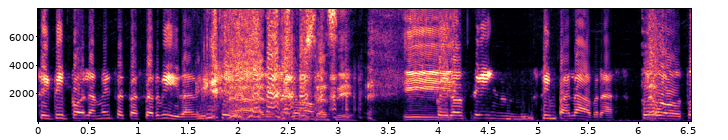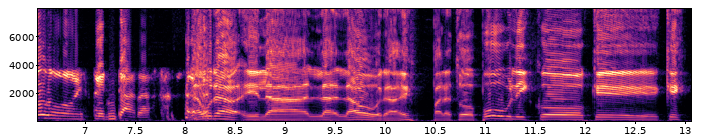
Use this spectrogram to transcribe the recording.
Sí, tipo, la mesa está servida, ¿viste? claro, una Pero- cosa así. Y Pero sin, sin palabras, todo, todo este, en caras. Laura, eh, la, la, la obra es para todo público. ¿Qué, qué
